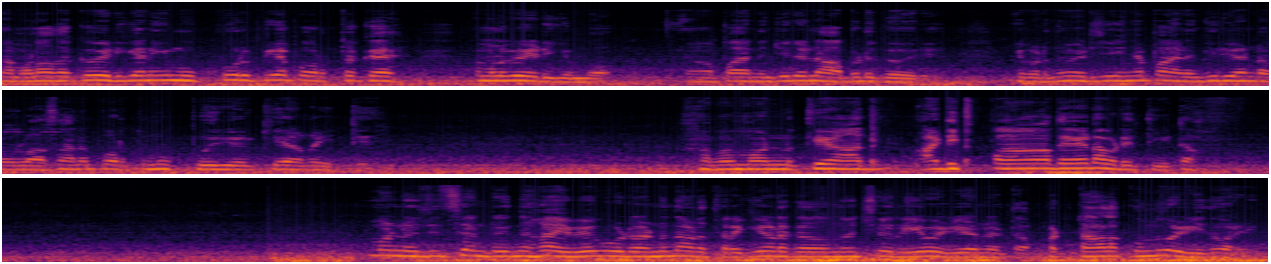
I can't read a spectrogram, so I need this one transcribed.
നമ്മൾ അതൊക്കെ മേടിക്കുകയാണെങ്കിൽ മുപ്പത് റുപ്യ പുറത്തൊക്കെ നമ്മൾ മേടിക്കുമ്പോൾ പതിനഞ്ച് രൂപ ലാഭം എടുക്കുക അവർ ഇവിടുന്ന് മേടിച്ച് കഴിഞ്ഞാൽ പതിനഞ്ച് രൂപ ഉണ്ടാവുള്ളൂ. ആ സാധനം പുറത്ത് മുപ്പത് രൂപയ്ക്കാണ് റേറ്റ് അപ്പം മണ്ണുത്തി അടിപ്പാതയുടെ അവിടെ എത്തിയിട്ടാ. മണ്ണുത്തി സെന്ററിൽ നിന്ന് ഹൈവേ കൂടാണ്ട് നടത്തിറക്കി കിടക്കാവുന്ന ചെറിയ വഴിയാണ് കേട്ടോ. പട്ടാളക്കുന്ന് വഴി എന്ന് പറയും.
